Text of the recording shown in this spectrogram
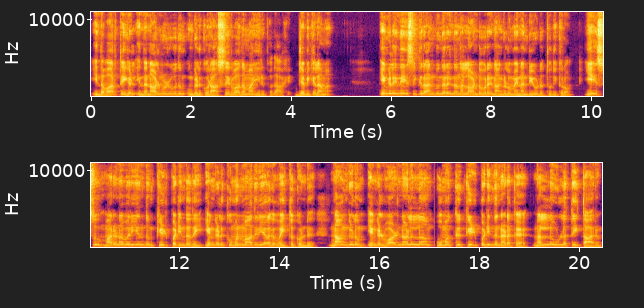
இந்த வார்த்தைகள் இந்த நாள் முழுவதும் உங்களுக்கு ஒரு ஆசீர்வாதமாக இருப்பதாக. ஜபிக்கலாமா? எங்களை நேசிக்கிற அன்பு நிறைந்த நல்ல ஆண்டவரை நாங்கள் உண்மை நன்றியோடு துதிக்கிறோம். இயேசு மரணபரியந்தம் கீழ்ப்படிந்ததை எங்களுக்கு முன்மாதிரியாக வைத்துக்கொண்டு நாங்களும் எங்கள் வாழ்நாளெல்லாம் உமக்கு கீழ்ப்படிந்து நடக்க நல்ல உள்ளத்தை தாரும்.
